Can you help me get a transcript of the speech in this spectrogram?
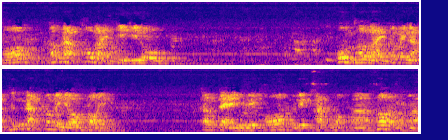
ท้องน้ำหนักเท่าไหร่กี่กิโล อุ้มเท่าไหร่ก็ไม่หนักถึงหนักก็ไม่ยอมปล่อย ตั้งแต่อยู่ในท้องอยู่ในคันออกมาคลอดออกมา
